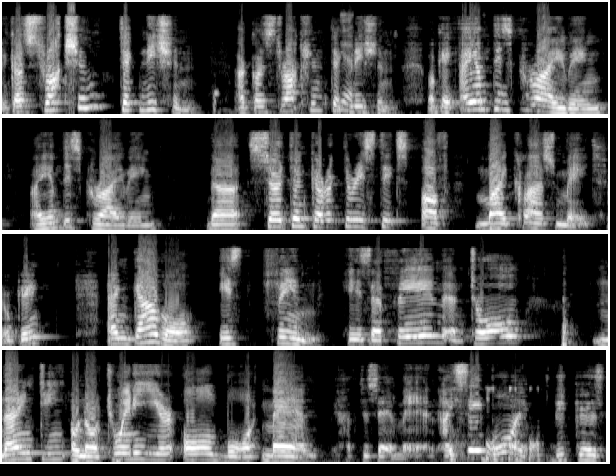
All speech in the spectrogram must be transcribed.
a construction technician, a construction technician. Okay, I am describing, I am describing the certain characteristics of my classmate, okay? And Gabo is thin. He's a thin and tall 19 or no 20 year old boy man we have to say a man i say boy because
